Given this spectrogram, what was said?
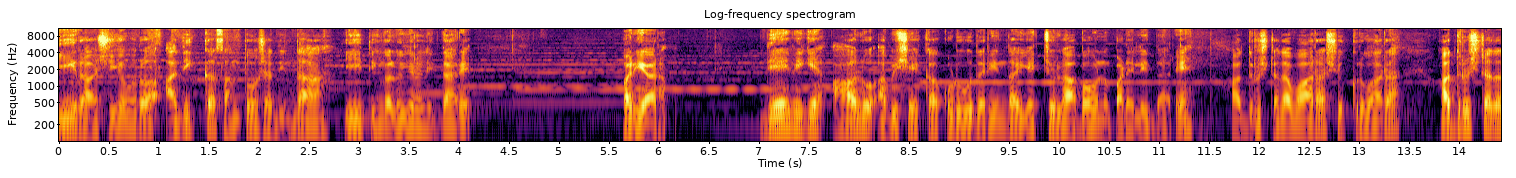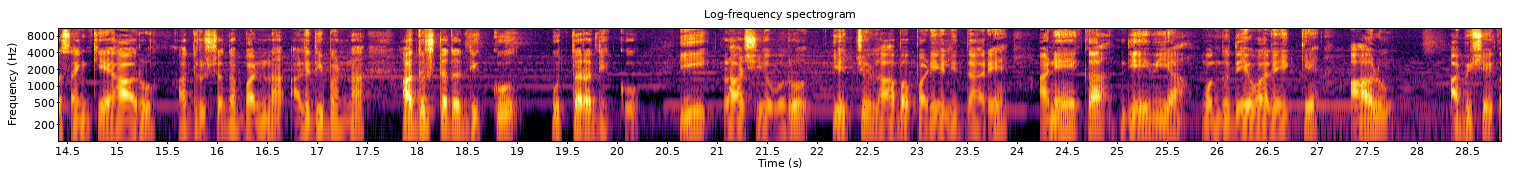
ಈ ರಾಶಿಯವರು ಅಧಿಕ ಸಂತೋಷದಿಂದ ಈ ತಿಂಗಳು ಇರಲಿದ್ದಾರೆ. ಪರಿಹಾರ. ದೇವಿಗೆ ಹಾಲು ಅಭಿಷೇಕ ಕೊಡುವುದರಿಂದ ಹೆಚ್ಚು ಲಾಭವನ್ನು ಪಡೆಯಲಿದ್ದಾರೆ. ಅದೃಷ್ಟದ ವಾರ ಶುಕ್ರವಾರ. ಅದೃಷ್ಟದ ಸಂಖ್ಯೆ ಆರು. ಅದೃಷ್ಟದ ಬಣ್ಣ ಹಳದಿ ಬಣ್ಣ. ಅದೃಷ್ಟದ ದಿಕ್ಕು ಉತ್ತರ ದಿಕ್ಕು. ಈ ರಾಶಿಯವರು ಹೆಚ್ಚು ಲಾಭ ಪಡೆಯಲಿದ್ದಾರೆ. ಅನೇಕ ದೇವಿಯ ಒಂದು ದೇವಾಲಯಕ್ಕೆ ಹಾಲು ಅಭಿಷೇಕ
